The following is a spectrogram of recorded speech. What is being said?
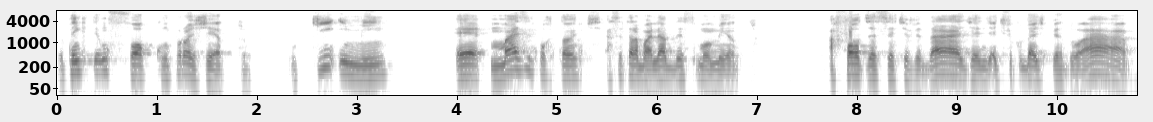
eu tenho que ter um foco, um projeto. O que em mim é mais importante a ser trabalhado nesse momento? A falta de assertividade, a dificuldade de perdoar,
